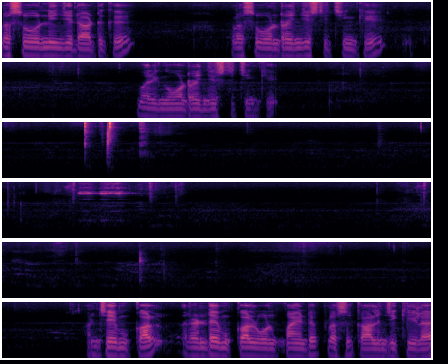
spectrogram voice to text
ப்ளஸ் ஒன்று இன்ச்சு டாட்டுக்கு ப்ளஸ் ஒன்றரை இன்ச்சு ஸ்டிச்சிங்க்கு. மாதிரி இங்கே ஒன்றரை இன்ச்சு ஸ்டிச்சிங்க்கு. அஞ்சே முக்கால் ரெண்டே முக்கால் ஒன் பாயிண்ட்டு ப்ளஸ் கால் இன்ச்சு கீழே.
